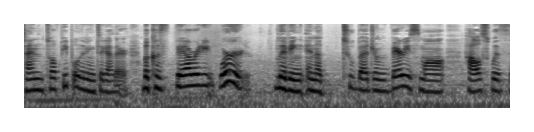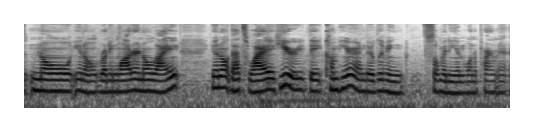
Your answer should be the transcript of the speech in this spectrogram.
10, 12 people living together because they already were living in a two-bedroom, very small house with no, you know, running water, no light. You know that's why here they come here and they're living so many in one apartment.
